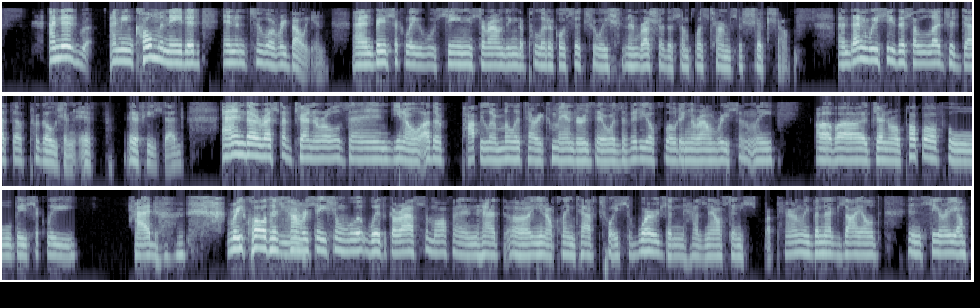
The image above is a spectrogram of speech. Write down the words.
and it, I mean, culminated into a rebellion. And basically, we're seeing surrounding the political situation in Russia, the simplest terms, a shit show. And then we see this alleged death of Prigozhin, if if he's dead, and the rest of generals and you know other popular military commanders. There was a video floating around recently of uh, General Popov who basically had recalled his yeah. conversation w- with Gerasimov and had, uh, you know, claimed to have choice of words and has now since apparently been exiled in Syria.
